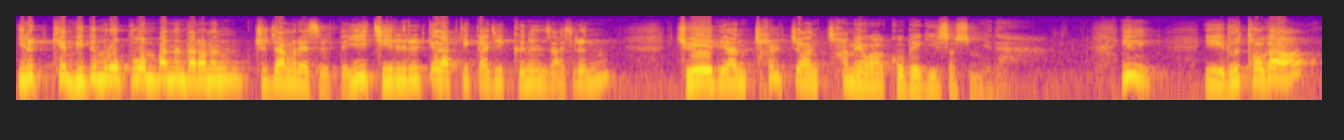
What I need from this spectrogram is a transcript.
이렇게 믿음으로 구원받는다라는 주장을 했을 때 이 진리를 깨닫기까지 그는 사실은 죄에 대한 철저한 참회와 고백이 있었습니다. 이, 이 루터가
